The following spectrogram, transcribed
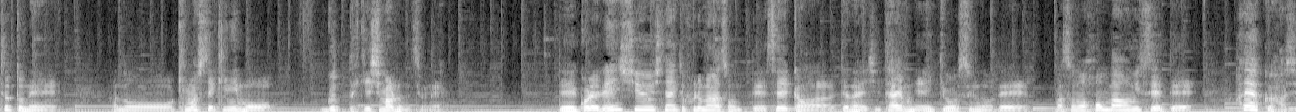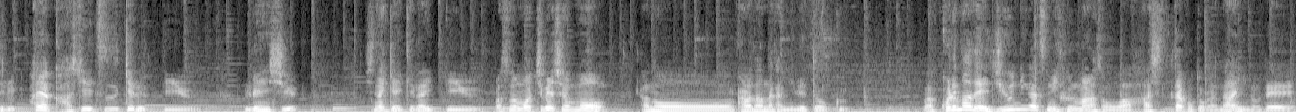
ちょっとね、あの気持ち的にもぐっと引き締まるんですよね。で、これ練習しないとフルマラソンって成果は出ないし、タイムに影響するので、まあ、その本番を見据えて、早く走る、早く走り続けるっていう練習しなきゃいけないっていう、まあ、そのモチベーションもあのー体の中に入れておく。まあ、これまで12月にフルマラソンは走ったことがないので、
